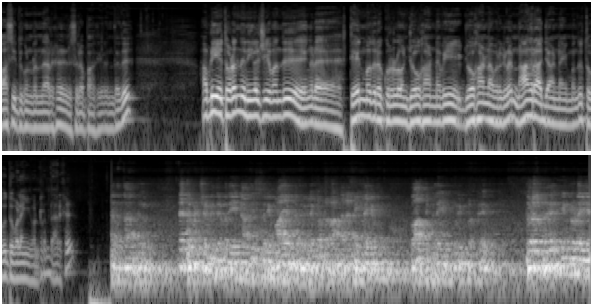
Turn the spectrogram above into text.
வாசித்து கொண்டிருந்தார்கள் சிறப்பாக இருந்தது. அப்படியே தொடர்ந்து நிகழ்ச்சியை வந்து எங்களோட தேன்மதுர குரலும் ஜோகான்னவே ஜோகான் அவர்களும் நாகராஜ அண்ணையும் வந்து தொகுத்து வழங்கி கொண்டிருந்தார்கள். வாழ்த்துக்களையும் குறிப்பிட்டு தொடர்ந்து எங்களுடைய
